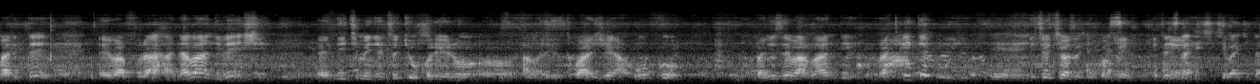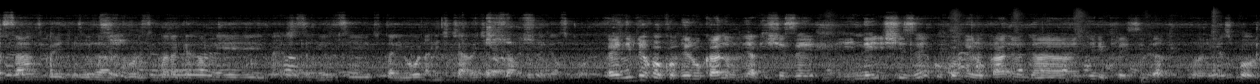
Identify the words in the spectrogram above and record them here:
marite eh, bafuraha n'abandi benshi. Eh, ni ikimenyetso cy'uko rero eh, abarero twaje ahubwo barize ba bandi batwiteguye. Nicyo kibazo gikomeye. Iki kiba kidasanzwe guhuriza imbaraga hamwe iminsi tutabibona n'iki cyasanzwe muri Rayon Sport Eh, ni byo koko mperuka hano mu myaka ishize ine ishize kuko mperuka hano nkiri perezida wa Rayon Sport.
